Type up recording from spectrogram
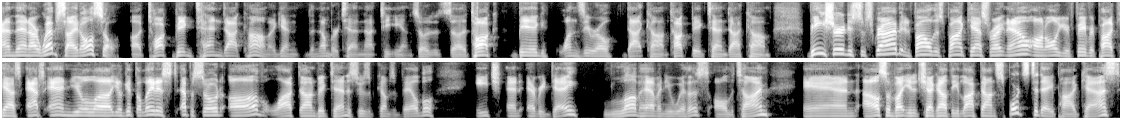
And then our website also, uh, talkbig10.com. Again, the number 10, not T E N. So it's uh, talkbig10.com, talkbig10.com. Be sure to subscribe and follow this podcast right now on all your favorite podcast apps, and you'll uh, you'll get the latest episode of Locked On Big Ten as soon as it becomes available each and every day. Love having you with us all the time. And I also invite you to check out the Locked On Sports Today podcast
